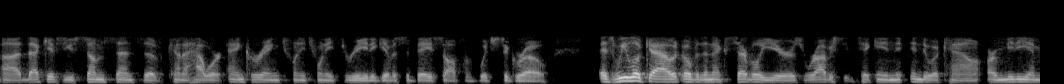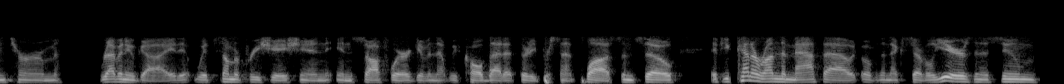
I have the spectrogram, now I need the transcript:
Uh, that gives you some sense of kinda how we're anchoring 2023 to give us a base off of which to grow. As we look out over the next several years, we're obviously taking into account our medium-term revenue guide with some appreciation in software, given that we've called that at 30%+. If you kinda run the math out over the next several years and assume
